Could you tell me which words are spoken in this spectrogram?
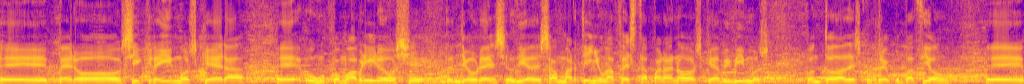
eh, pero sí creímos que era eh, un como abrir hoxe dende Ourense o día de San Martiño unha festa para nós que a vivimos con toda a despreocupación eh,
